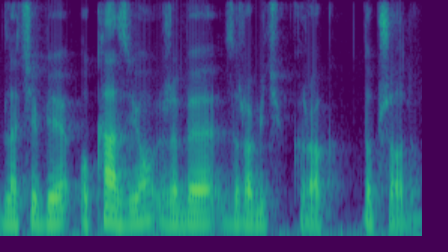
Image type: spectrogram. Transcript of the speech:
dla ciebie okazją, żeby zrobić krok do przodu.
